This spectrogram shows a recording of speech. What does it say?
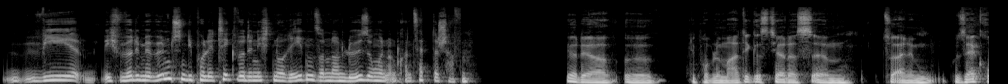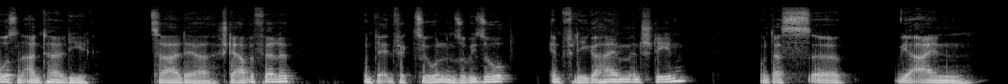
wie, ich würde mir wünschen, die Politik würde nicht nur reden, sondern Lösungen und Konzepte schaffen. Ja, der, äh, die Problematik ist ja, dass ähm, zu einem sehr großen Anteil die Zahl der Sterbefälle und der Infektionen sowieso in Pflegeheimen entstehen und dass äh, wir ein,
